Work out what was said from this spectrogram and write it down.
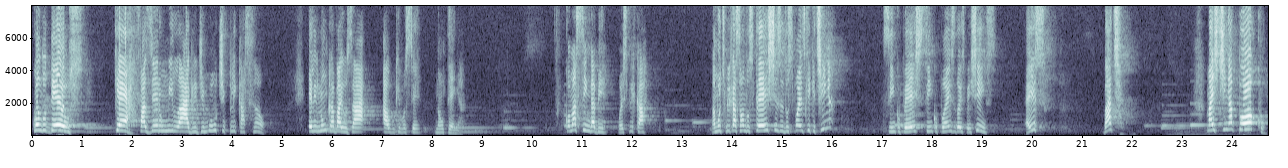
Quando Deus quer fazer um milagre de multiplicação, Ele nunca vai usar algo que você não tenha. Como assim, Gabi? Vou explicar. Na multiplicação dos peixes e dos pães, o que, que tinha? Cinco peixes, cinco pães e dois peixinhos. É isso? Bate? Mas tinha pouco.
